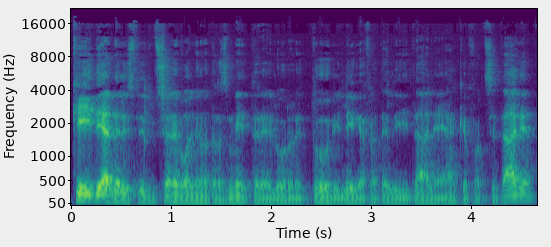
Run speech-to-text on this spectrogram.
Che idea dell'istituzione vogliono trasmettere ai loro lettori Lega, Fratelli d'Italia e anche Forza Italia?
